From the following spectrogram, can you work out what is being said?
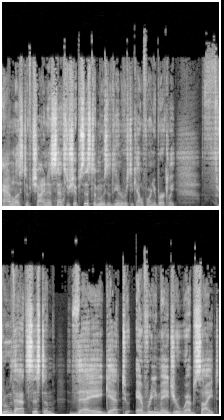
analyst of China's censorship system who's at the University of California, Berkeley. Through that system, they get to every major website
